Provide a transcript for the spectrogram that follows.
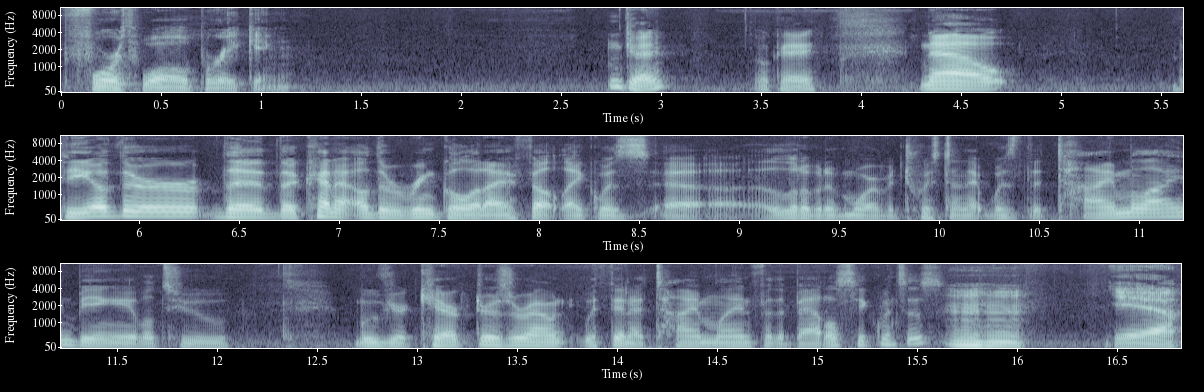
fourth wall breaking. Okay. Okay. Now, the other, the the kind of other wrinkle that I felt like was uh, a little bit of more of a twist on that was the timeline, being able to move your characters around within a timeline for the battle sequences, Yeah,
